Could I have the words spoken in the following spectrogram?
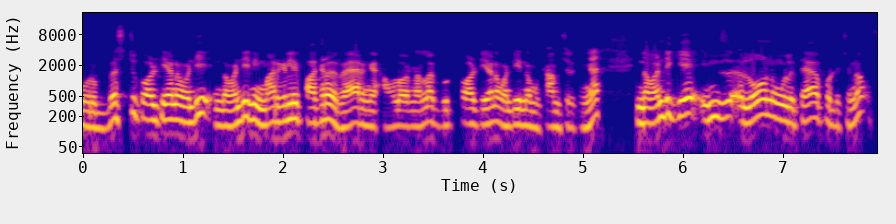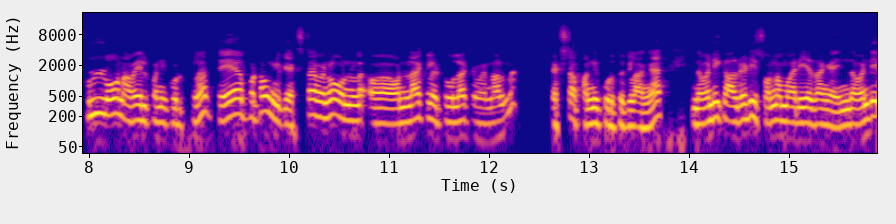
ஒரு பெஸ்ட் குவாலிட்டியான வண்டி. இந்த வண்டி நீங்கள் மார்க்கெட்லேயே பார்க்குறது ரேருங்க அவ்வளோ நல்லா குட் குவாலிட்டியான வண்டி நம்ம காமிச்சிருக்குங்க. இந்த வண்டிக்கு இன்ஸ் லோன் உங்களுக்கு தேவைப்பட்டுச்சுன்னா ஃபுல் லோன் அவைல் பண்ணி கொடுத்துக்கலாம். தேவைப்பட்டால் உங்களுக்கு எக்ஸ்ட்ரா வேணும் ஒன் ஒன் லேக் இல்லை டூ லேக் வேணாலுமே எக்ஸ்ட்ரா பண்ணி கொடுத்துக்கலாங்க. இந்த வண்டிக்கு ஆல்ரெடி சொன்ன மாதிரியே தாங்க. இந்த வண்டி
